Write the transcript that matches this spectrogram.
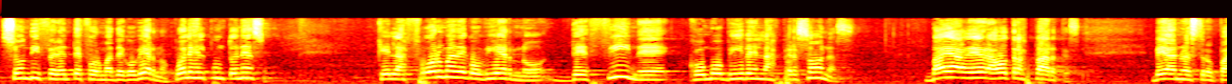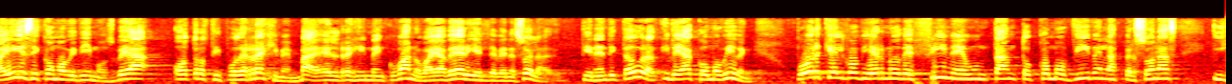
Son diferentes formas de gobierno. ¿Cuál es el punto en eso? Que la forma de gobierno define cómo viven las personas. Vaya a ver a otras partes. Vea nuestro país y cómo vivimos. Vea otro tipo de régimen. Va, el régimen cubano, vaya a ver, y el de Venezuela. Tienen dictaduras y vea cómo viven. Porque el gobierno define un tanto cómo viven las personas y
